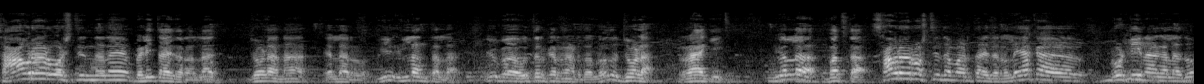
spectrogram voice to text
ಸಾವಿರಾರು ವರ್ಷದಿಂದನೇ ಬೆಳೀತಾ ಇದಾರಲ್ಲ, ಜೋಳನ ಎಲ್ಲರೂ. ಇಲ್ಲ ಅಂತಲ್ಲ ಈಗ ಉತ್ತರ ಕರ್ನಾಟಕದಲ್ಲೂ ಅದು ಜೋಳ, ರಾಗಿ, ಇವೆಲ್ಲ ಭತ್ತ. ಸಾವಿರಾರು ವರ್ಷದಿಂದ ಮಾಡ್ತಾ ಇದಾರಲ್ಲ, ಯಾಕ ರೋಟೀನ್ ಆಗಲ್ಲ ಅದು?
